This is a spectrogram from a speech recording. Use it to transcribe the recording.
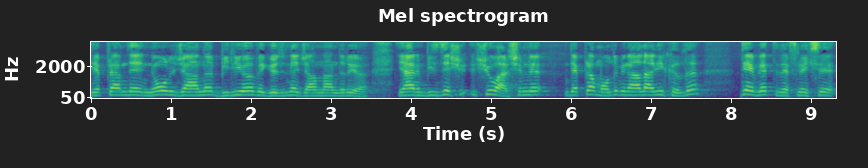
depremde ne olacağını biliyor ve gözünde canlandırıyor. Yani bizde şu, şu var. Şimdi deprem oldu, binalar yıkıldı. Devlet refleksi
